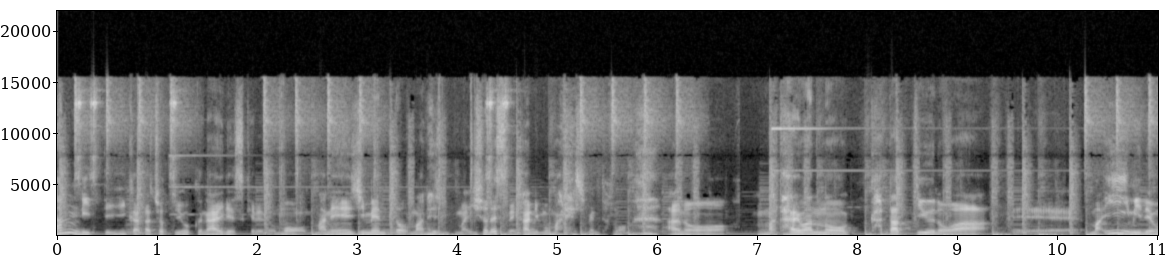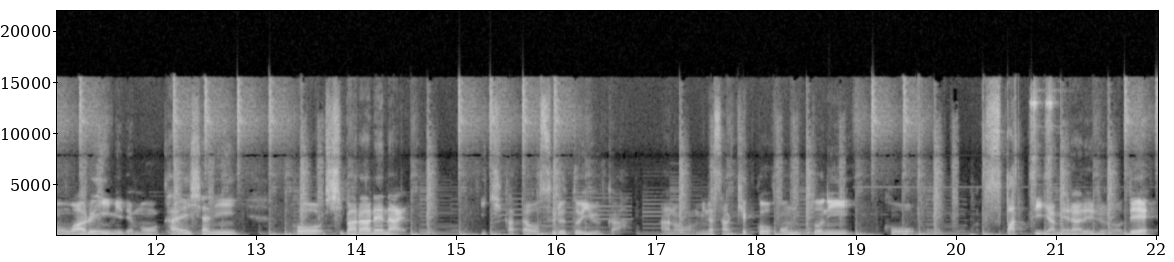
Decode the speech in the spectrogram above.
管理って言い方ちょっと良くないですけれども、マネージメント、マネまあ、一緒ですね、管理も マネージメントも。あのまあ、台湾の方っていうのは、えー、まあ、いい意味でも悪い意味でも会社にこう縛られない生き方をするというか、あの皆さん結構本当にこうスパッてやめられるので、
